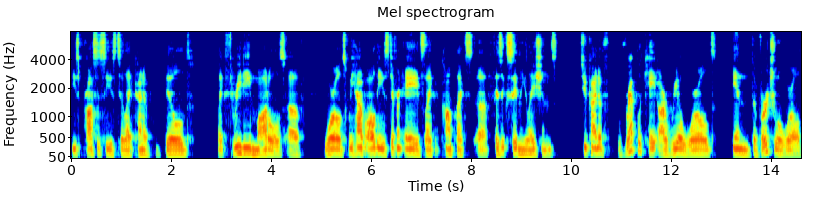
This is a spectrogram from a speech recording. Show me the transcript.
these processes to like kind of build like 3D models of worlds, we have all these different aids like complex uh, physics simulations to kind of replicate our real world in the virtual world.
